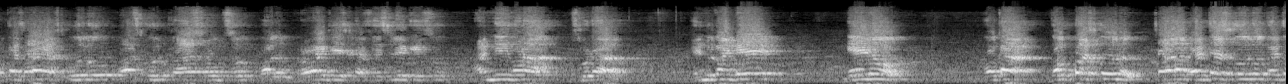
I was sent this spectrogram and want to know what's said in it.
ఒక్కసారి ఆ స్కూల్ ఆ స్కూల్ క్లాస్ రూమ్స్ వాళ్ళు ప్రొవైడ్ చేసిన ఫెసిలిటీస్ అన్ని కూడా చూడాలి. ఎందుకంటే నేను ఒక గొప్ప స్కూల్ చాలా పెద్ద స్కూల్ పెద్ద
